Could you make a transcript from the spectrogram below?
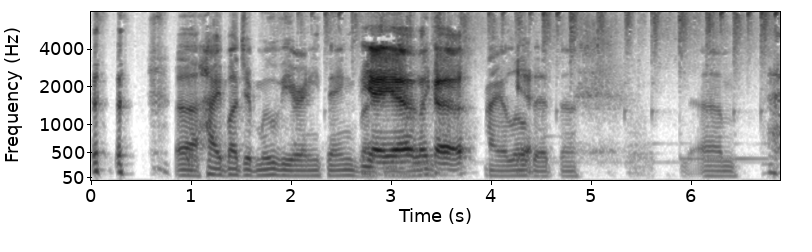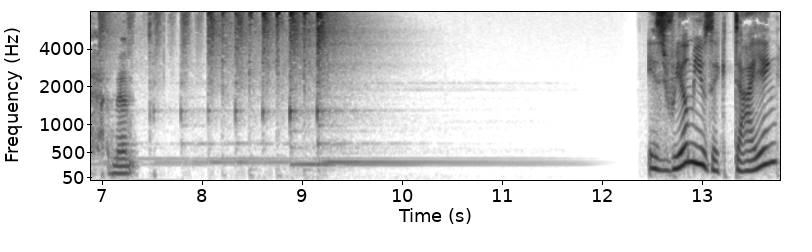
a high budget movie or anything. But, yeah, yeah, you know, like a try a little yeah. bit. Uh, um, Man, Is real music dying?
